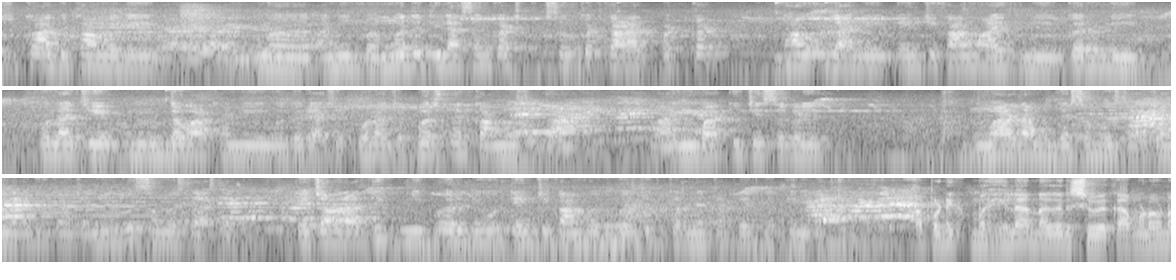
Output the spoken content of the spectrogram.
सुखादुखामध्ये आणि मदतीला संकट संकट काळात पटकन धावून जाणे त्यांची कामं ऐकणे करणे कोणाचे दवाखाने वगैरे असे कोणाचे पर्सनल कामंसुद्धा आणि बाकीचे सगळे वार्डामधल्या समस्या ज्या नागरिकांच्या मूलभूत समस्या असतात त्याच्यावर अधिक मी भर देऊन त्यांची कामं व्यवस्थित करण्याचा प्रयत्न केलेला आहे. आपण एक महिला नगरसेविका म्हणून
